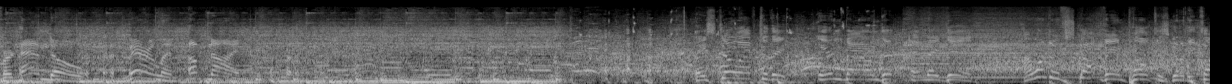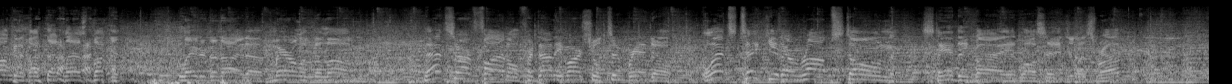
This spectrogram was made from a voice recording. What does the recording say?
Fernando, Maryland, up nine. They still have to the inbound it, and they did. I wonder if Scott Van Pelt is going to be talking about that last bucket later tonight. Uh, Maryland. That's our final for Donny Marshall, Tim Brando. Let's take you to Rob Stone, standing by in Los Angeles. Rob?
